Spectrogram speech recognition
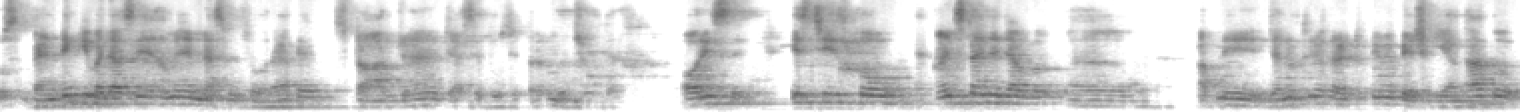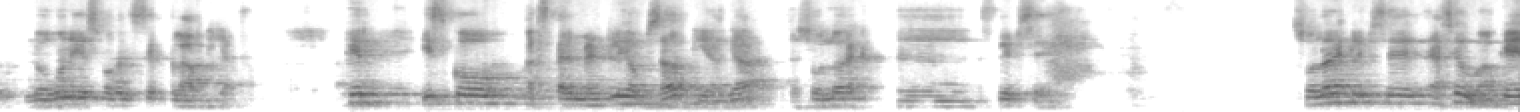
उस बेंडिंग की वजह से हमें महसूस हो रहा है कि स्टार जो है जैसे दूसरी तरफ़ मौजूद है। और इस इस चीज़ को आइंस्टाइन ने जब अपनी जनरल थ्योरी ऑफ़ में पेश किया था तो लोगों ने इस वक्त इससे इख्तलाफ किया था। फिर इसको एक्सपेरिमेंटली ऑब्ज़र्व किया गया सोलर एक्लिप्स से। सोलर एक्लिप्स से ऐसे हुआ कि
